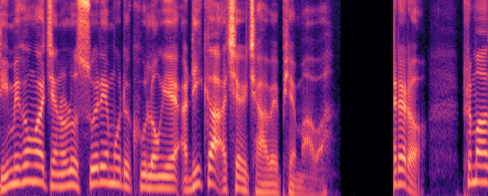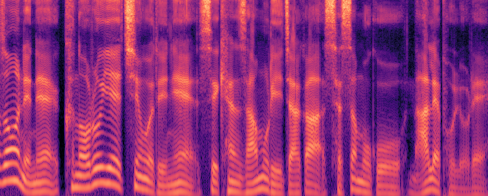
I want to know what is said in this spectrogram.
ဒီမေခွန်းကကျွန်တော်တို့ဆွေးနွေးမှုတစ်ခုလုံးရဲ့အဓိကအချက်အချာပဲဖြစ်မှာပါအဲ့တော့ပထမဆုံးအနေနဲ့ခနော်တို့ရဲ့ချင်းဝတ်တွေနဲ့စေခံစားမှုတွေကြားကဆက်ဆက်မှုကိုနားလည်ဖို့လိုတယ်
